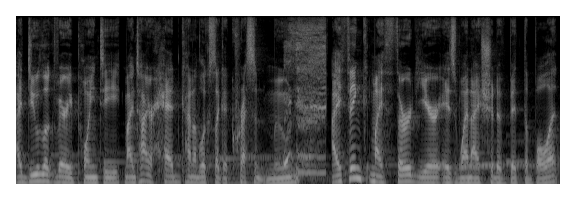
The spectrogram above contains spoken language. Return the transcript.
I do look very pointy. My entire head kind of looks like a crescent moon. I think my third year is when I should have bit the bullet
